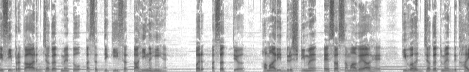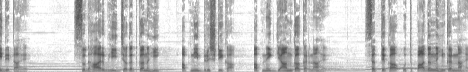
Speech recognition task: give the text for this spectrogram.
इसी प्रकार जगत में तो असत्य की सत्ता ही नहीं है, पर असत्य हमारी दृष्टि में ऐसा समा गया है कि वह जगत में दिखाई देता है। सुधार भी जगत का नहीं, अपनी दृष्टि का, अपने ज्ञान का करना है। सत्य का उत्पादन नहीं करना है।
